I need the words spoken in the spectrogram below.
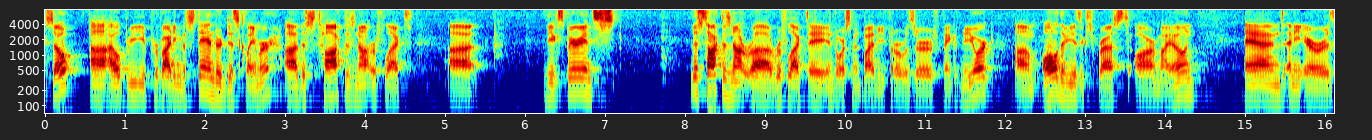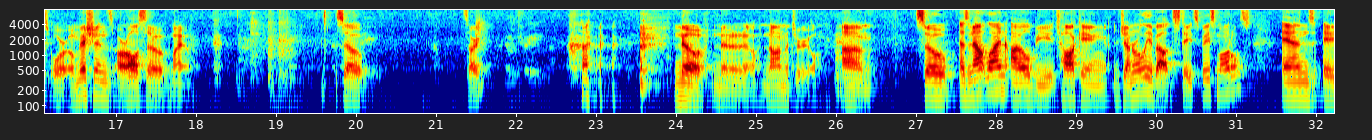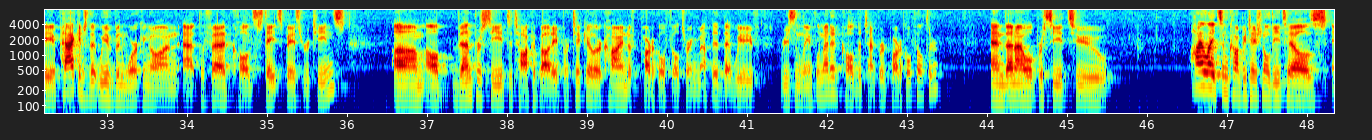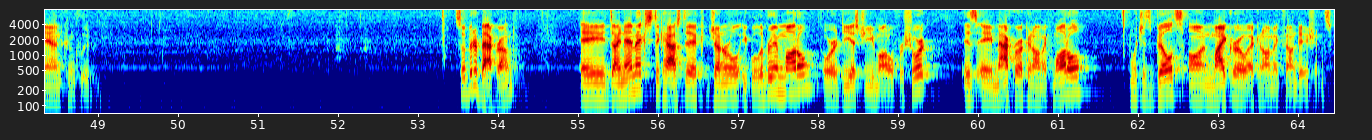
So uh, I will be providing the standard disclaimer. Uh, this talk does not reflect uh, the experience. This talk does not uh, reflect a endorsement by the Federal Reserve Bank of New York. Um, all the views expressed are my own and any errors or omissions are also my own. So, sorry? no, no, no, no, non-material. Um, so as an outline, I'll be talking generally about state space models and a package that we've been working on at the Fed called state space routines. Um, I'll then proceed to talk about a particular kind of particle filtering method that we've recently implemented called the tempered particle filter and then I will proceed to highlight some computational details and conclude. So a bit of background. A dynamic stochastic general equilibrium model, or DSGE model for short, is a macroeconomic model which is built on microeconomic foundations.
